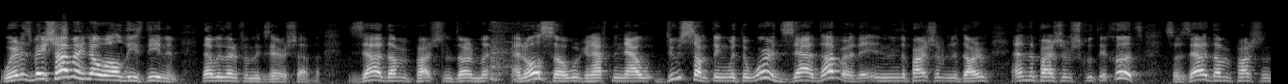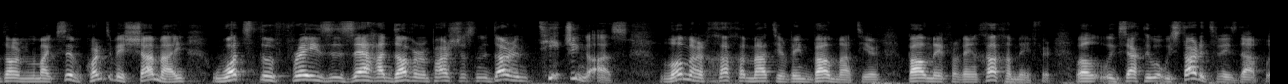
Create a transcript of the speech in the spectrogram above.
where does Beis Shammai know all these dinim that we learned from the Gzeir Shava? And also, we're going to have to now do something with the word Zadavar in the Parsha of Nadarim and the Parsha of Shchut Echutz. So Zadavar Parsha Nadarim L'Maiksiv. According to Beis Shammai, what's the phrase Zahadavar in Parsha Nadarim teaching us? Lomar Chacha Matir Vein Bal Matir, Bal Mefer Vein Chacha Mefer. Well, exactly what we started today's daf with.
